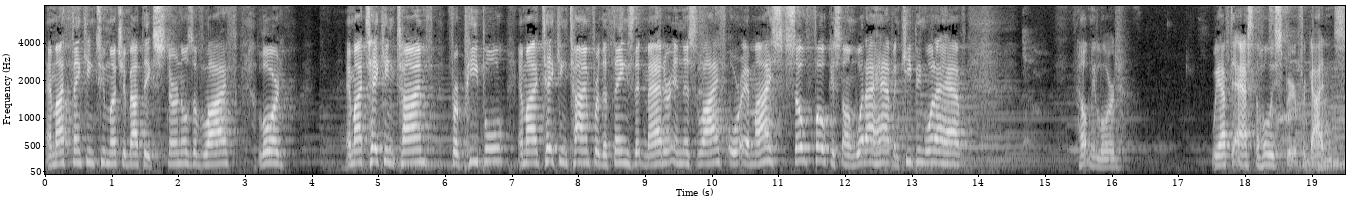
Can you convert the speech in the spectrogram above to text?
Am I thinking too much about the externals of life? Lord, am I taking time for people? Am I taking time for the things that matter in this life? Or am I so focused on what I have and keeping what I have? Help me, Lord. We have to ask the Holy Spirit for guidance.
